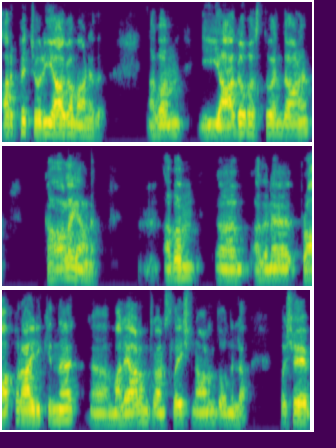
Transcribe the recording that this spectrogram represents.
അർപ്പിച്ച ഒരു യാഗമാണിത്. അപ്പം ഈ യാഗവസ്തു എന്താണ്? കാളയാണ്. അപ്പം അതിന് പ്രോപ്പർ ആയിരിക്കുന്ന മലയാളം ട്രാൻസ്ലേഷൻ ആണെന്ന് തോന്നില്ല പക്ഷേ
